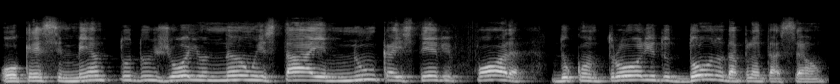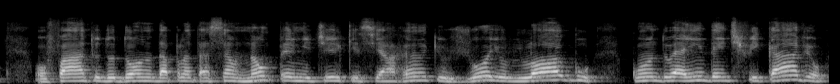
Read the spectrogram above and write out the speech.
o crescimento do joio não está e nunca esteve fora do controle do dono da plantação. O fato do dono da plantação não permitir que se arranque o joio logo quando é identificável,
